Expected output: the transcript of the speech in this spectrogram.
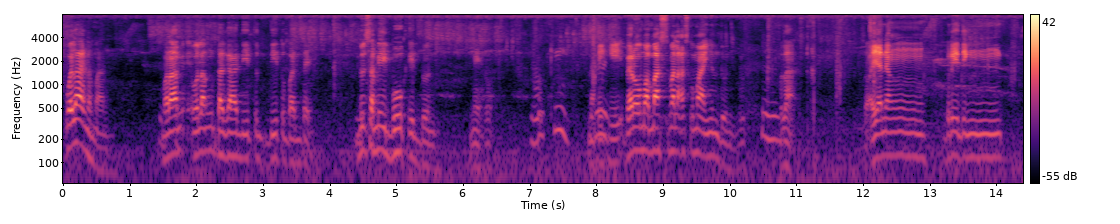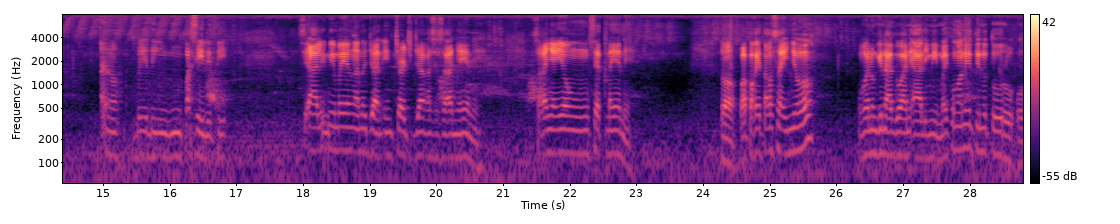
Wala naman. Marami, walang daga dito, dito banda eh. Doon sa may bukid doon, meron. Okay. Nakiki, pero ma- mas malakas kumain yun doon. Mhm. Wala. So ayan ang breeding ano, breeding facility. Si Ali Mima yung ano diyan, in charge diyan kasi sa kanya yan eh. Sa kanya yung set na yan eh. So, papakita ko sa inyo kung anong ginagawa ni Aling Mimay, kung ano yung tinuturo ko.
